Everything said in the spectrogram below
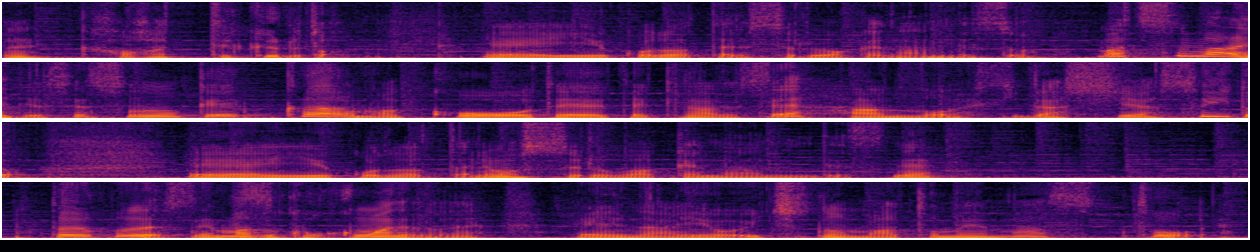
変わってくると、えいうことだったりするわけなんですよ。まあ、つまりですね、その結果、まあ、肯定的なですね、反応を引き出しやすいと、えいうことだったりもするわけなんですね。ということですね、まずここまでのね、え内容を一度まとめますと、ね、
